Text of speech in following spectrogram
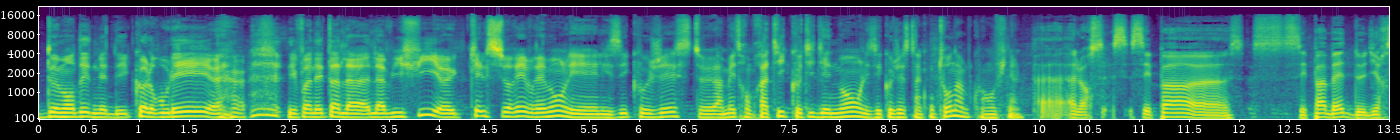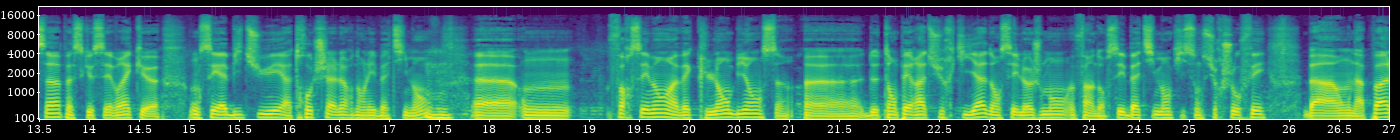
demander de mettre des cols roulés, des points d'éteint de la, de Wi-Fi. quels seraient vraiment les, éco-gestes à mettre en pratique quotidiennement, les éco-gestes incontournables final euh, Alors c'est pas euh, c'est pas bête de dire ça parce que c'est vrai que on s'est habitué à trop de chaleur dans les bâtiments. Mhm. Euh, on forcément avec l'ambiance euh, de température qu'il y a dans ces logements, enfin dans ces bâtiments qui sont surchauffés, bah on n'a pas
